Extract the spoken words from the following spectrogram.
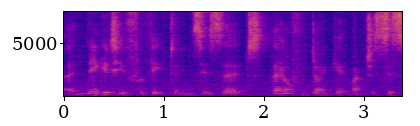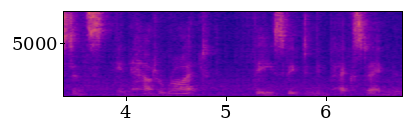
uh, negative for victims is that they often don't get much assistance in how to write these victim impact statements.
